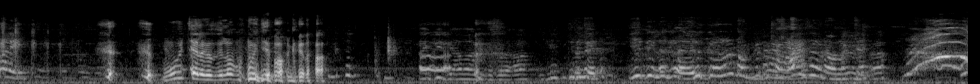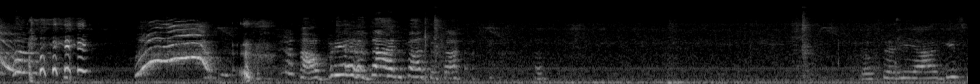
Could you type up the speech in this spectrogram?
ஓய் மூச்சலுக்கு சொல்ல மூஞ்ச பார்க்குறான் இதுல டாக்டர் காசு டாக்டர் லியா கிஸ்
